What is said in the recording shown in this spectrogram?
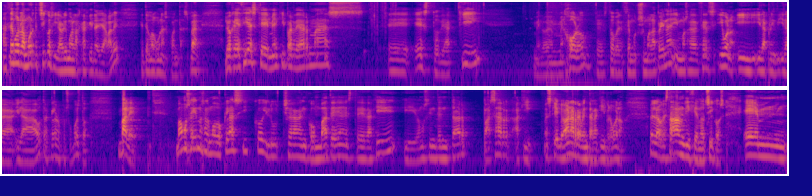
Hacemos la muerte, chicos, y abrimos las cajitas ya, ¿vale? Que tengo algunas cuantas. Vale. Lo que decía es que me equipar de armas... Eh, esto de aquí me lo mejoro, que esto merece muchísimo la pena, y vamos a hacer... Y bueno, y, la, otra, claro, por supuesto. Vale, vamos a irnos al modo clásico y lucha en combate este de aquí, y vamos a intentar pasar aquí. Es que me van a reventar aquí, pero bueno, lo que estaban diciendo, chicos. Em,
